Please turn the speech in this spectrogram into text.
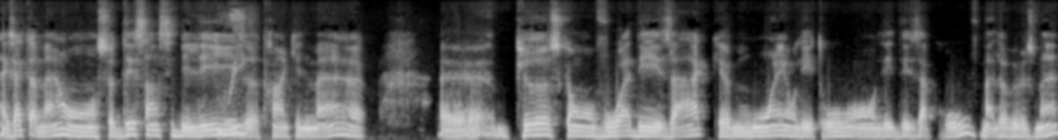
Exactement. On se désensibilise tranquillement. Euh, plus qu'on voit des actes, moins on les trouve, on les désapprouve, malheureusement.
